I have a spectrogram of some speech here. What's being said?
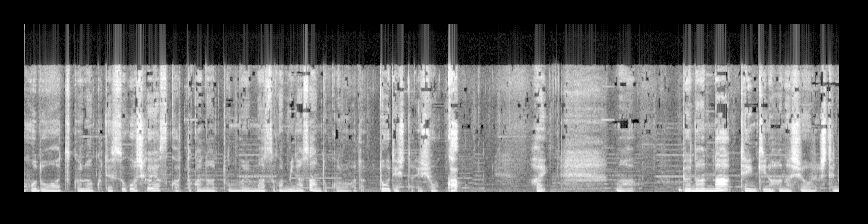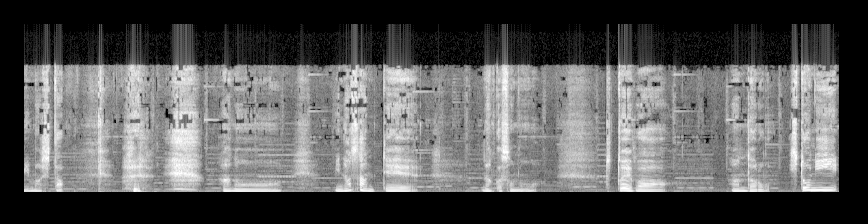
ほど暑くなくて過ごしやすかったかなと思いますが、皆さんのところはどうでしたでしょうか？はい。まあ、無難な天気の話をしてみました。あのー、皆さんって、なんかその、例えば、なんだろう、人に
